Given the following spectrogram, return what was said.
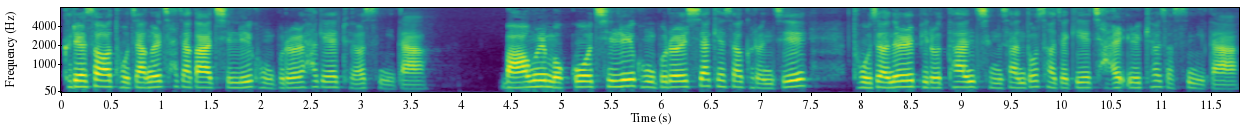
그래서 도장을 찾아가 진리 공부를 하게 되었습니다. 마음을 먹고 진리 공부를 시작해서 그런지 도전을 비롯한 증산도 서적이 잘 읽혀졌습니다.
